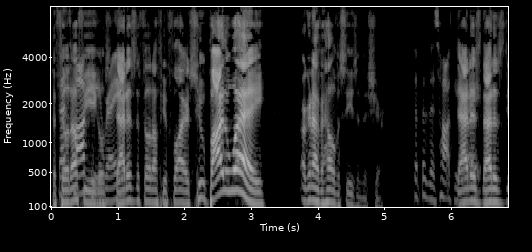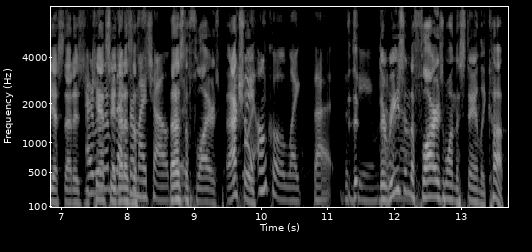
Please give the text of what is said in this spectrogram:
the That's Philadelphia hockey, Eagles. right? That is the Philadelphia Flyers, who, by the way, are going to have a hell of a season this year. Th- But this hockey. That is right? that is yes, that is. You I can't remember say that that is from the my childhood. That is the Flyers. Actually, my uncle liked that the, the, team. the don't reason know. the Flyers won the Stanley Cup.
